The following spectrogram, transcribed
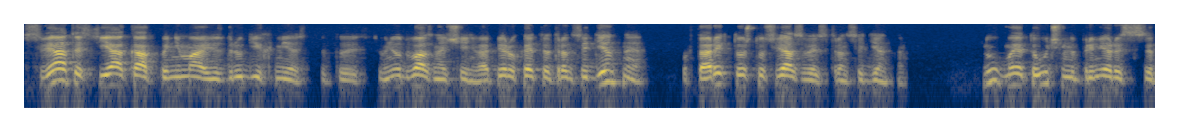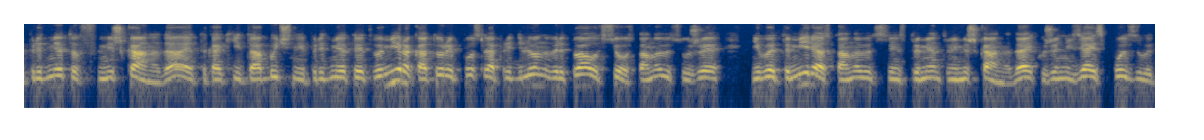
Святость я как понимаю из других мест. То есть у него два значения. Во-первых, это трансцендентное. Во-вторых, то, что связывает с трансцендентным. Ну, мы это учим, например, из предметов мешкана, да, это какие-то обычные предметы этого мира, которые после определенного ритуала все, становятся уже не в этом мире, а становятся инструментами мешкана, да, их уже нельзя использовать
